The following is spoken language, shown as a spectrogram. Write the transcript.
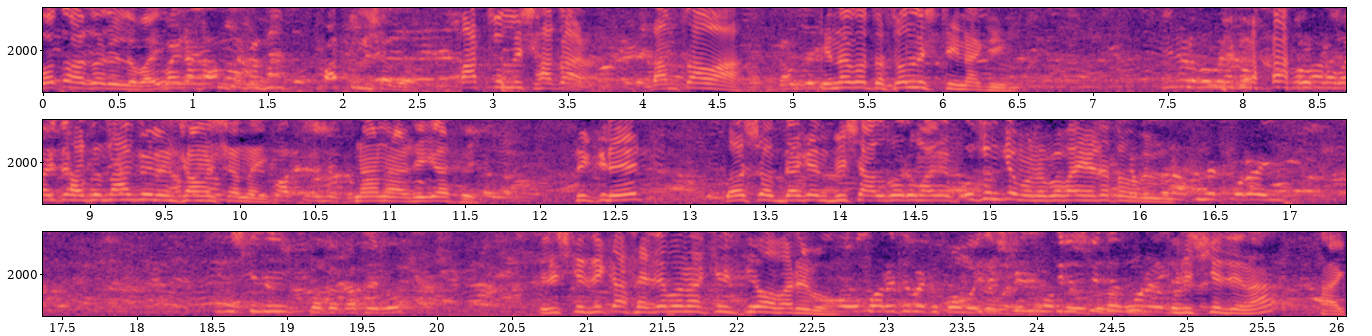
কত হাজার হইল ভাই? পাঁচচল্লিশ হাজার। দাম চাওয়া। কিনা কত? চল্লিশটি নাকি? আচ্ছা না করলেন সমস্যা নাই। না না ঠিক আছে। সিক্রেট দর্শক দেখেন বিশাল বড় মাগে ওজন কেমন হবে ভাই? এটা তো বললেন আপনার পরাই তিরিশ কেজি কত কাছে গো তিরিশ কেজি কাছে যাব না কেজি ওভার হইব? পরে তো একটু কম হইতে পারে। তিরিশ কেজি মনে হয়। তিরিশ কেজি না? থাক।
